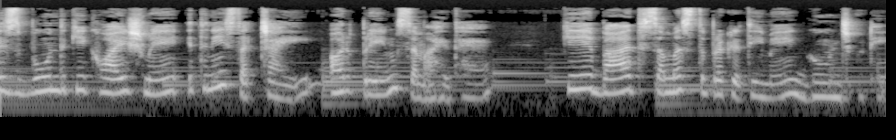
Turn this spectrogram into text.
इस बूंद की ख्वाहिश में इतनी सच्चाई और प्रेम समाहित है कि ये बात समस्त प्रकृति में गूंज उठी।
